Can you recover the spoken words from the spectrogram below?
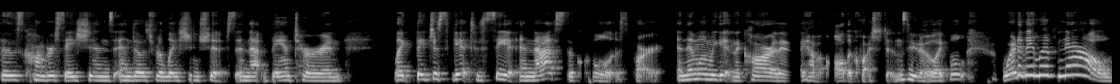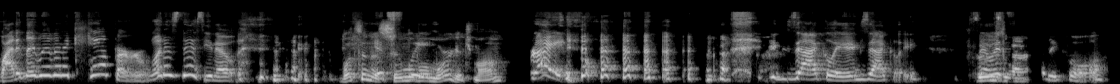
those conversations and those relationships and that banter and like they just get to see it and that's the coolest part. And then when we get in the car they have all the questions you know like well where do they live now? Why did they live in a camper? What is this? You know? What's an assumable sweet. mortgage mom? Right exactly exactly so who's, it's uh, really cool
